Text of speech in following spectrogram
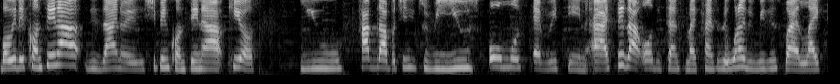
But with a container design or a shipping container kiosk, you have the opportunity to reuse almost everything. I say that all the time to my clients. I say one of the reasons why I like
